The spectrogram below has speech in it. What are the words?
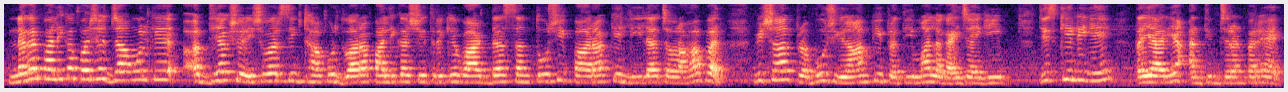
नगर पालिका परिषद जामुल के अध्यक्ष ईश्वर सिंह ठाकुर द्वारा पालिका क्षेत्र के वार्ड दस संतोषी पारा के लीला चौराहा पर विशाल प्रभु श्री राम की प्रतिमा लगाई जाएगी, जिसके लिए तैयारियाँ अंतिम चरण पर है।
